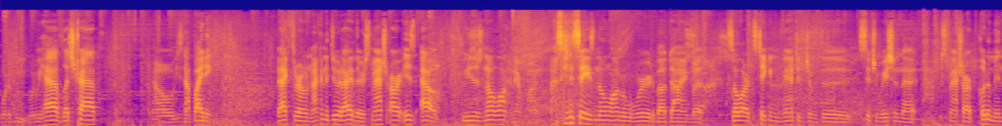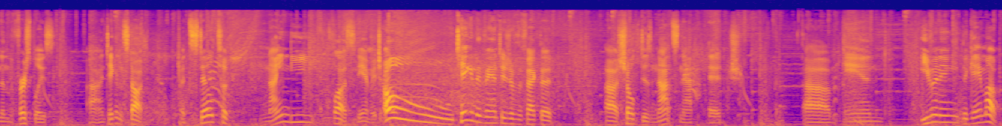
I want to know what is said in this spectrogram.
what do we, what do we have? Let's trap. No, he's not biting. Back throw, not going to do it either. Smash Art is out. Wheezer's no longer, never mind. I was going to say he's no longer worried about dying, but Solart's taking advantage of the situation that Smash Art put him in in the first place uh, and taking the stock. But still took 90 plus damage. Oh, taking advantage of the fact that uh, Shulk does not snap edge. Um, and evening the game up.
